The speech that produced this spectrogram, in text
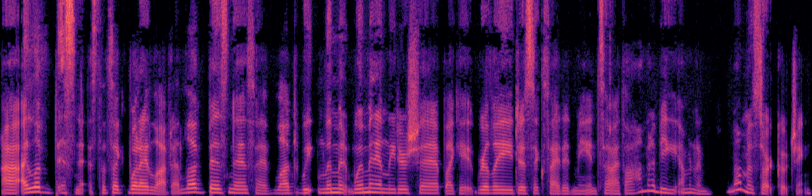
uh, I love business. That's like what I loved. I love business. I loved we, limit women in leadership. Like it really just excited me. And so I thought I'm going to be, I'm going to, I'm going to start coaching.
